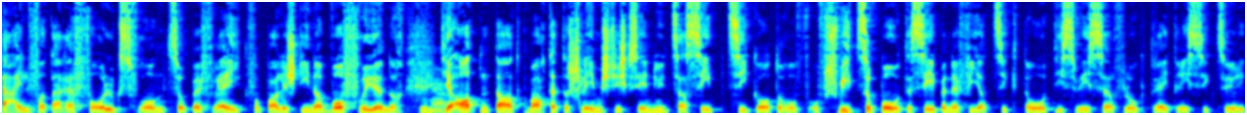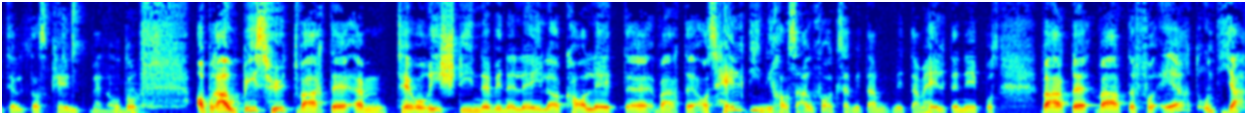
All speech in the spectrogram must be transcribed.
Teil von der Volksfront zur Befreiung von Palästina, wo früher noch genau. die Attentat gemacht hat. Der schlimmste ist 1970, oder? Auf, auf Schweizer Boden, 47 Tote, Swissair Flug 330 Zürich, das kennt man, oder? Ja. Aber auch bis heute werden ähm, Terroristinnen wie eine Leila Khaled äh, werden als Heldin, ich habe es auch vorher gesagt, mit dem, mit dem Heldenepos, werden, werden verehrt. Und ja,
